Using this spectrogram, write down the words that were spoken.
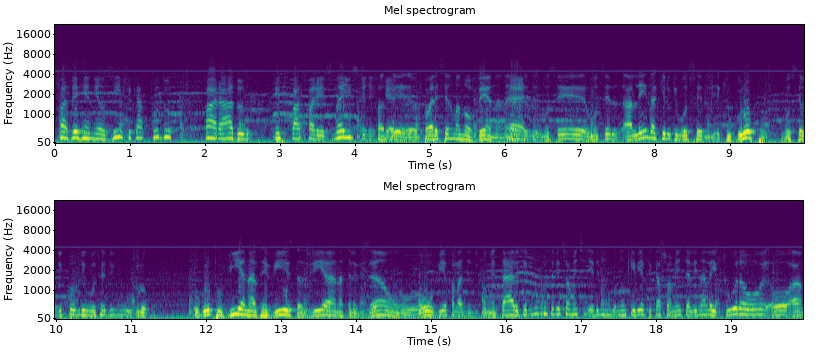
fazer reuniãozinha e ficar tudo parado entre quatro paredes. Não é isso que a gente fazer, quer. Parecendo uma novena, né? É. Você, você, além daquilo que você, que o grupo, você, eu digo, digo você, eu digo o grupo. O grupo via nas revistas, via na televisão, ou via falar de, de comentários, ele não gostaria somente, ele não, não queria ficar somente ali na leitura ou, ou a,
